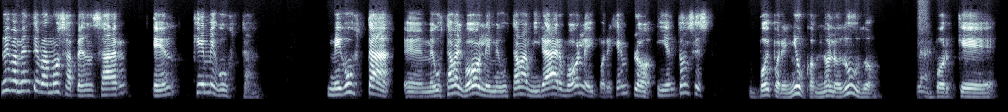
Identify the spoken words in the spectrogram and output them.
Nuevamente vamos a pensar en qué me gusta me gusta, eh, me gustaba el volei, me gustaba mirar volei, por ejemplo, y entonces voy por el Newcom, no lo dudo, porque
